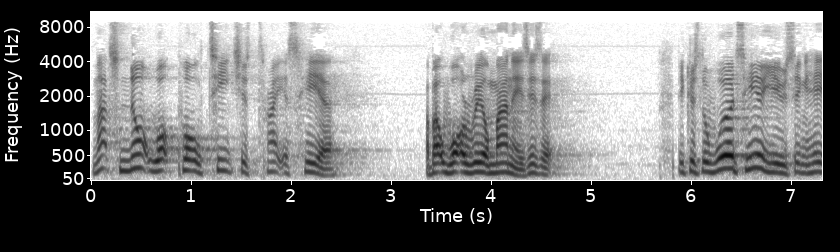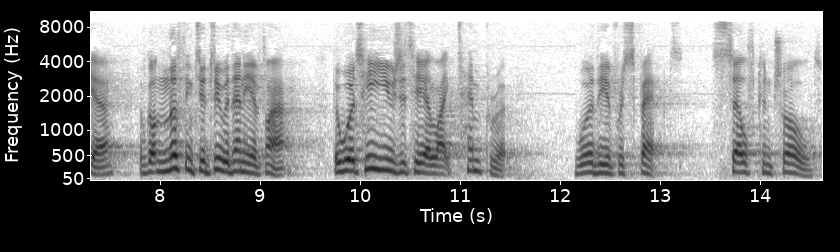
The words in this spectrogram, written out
And that's not what Paul teaches Titus here about what a real man is, is it? Because the words he are using here have got nothing to do with any of that. The words he uses here, like temperate, worthy of respect, self controlled,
